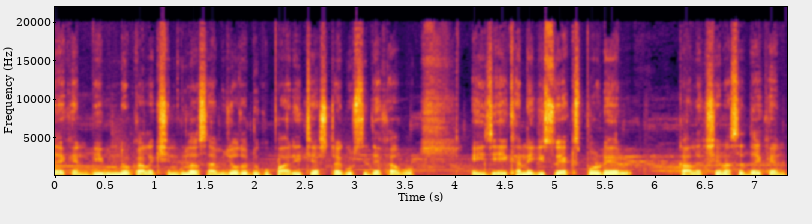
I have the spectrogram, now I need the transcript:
দেখেন, বিভিন্ন কালেকশনগুলো আছে, আমি যতটুকু পারি চেষ্টা করছি দেখাবো। এই যে, এখানে কিছু এক্সপোর্টের কালেকশন আছে, দেখেন।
